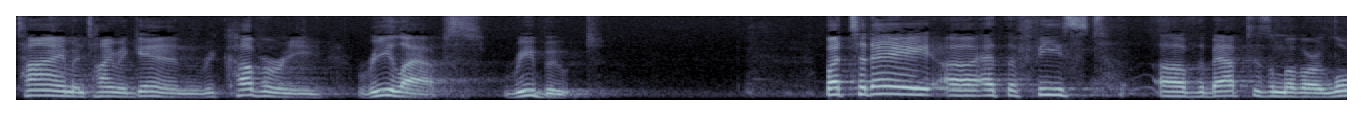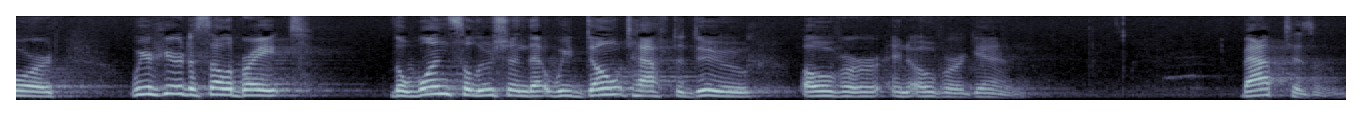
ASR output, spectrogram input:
time and time again recovery, relapse, reboot. But today, uh, at the feast of the baptism of our Lord, we're here to celebrate the one solution that we don't have to do over and over again baptism.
